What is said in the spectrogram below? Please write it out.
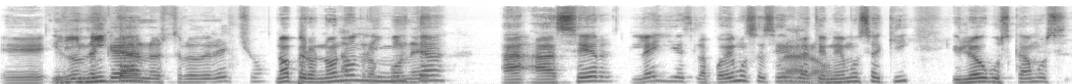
eh, ¿Y dónde limita, queda nuestro derecho? no, pero no a nos proponer? limita a, a hacer leyes, la podemos hacer, la Claro. tenemos aquí, y luego buscamos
